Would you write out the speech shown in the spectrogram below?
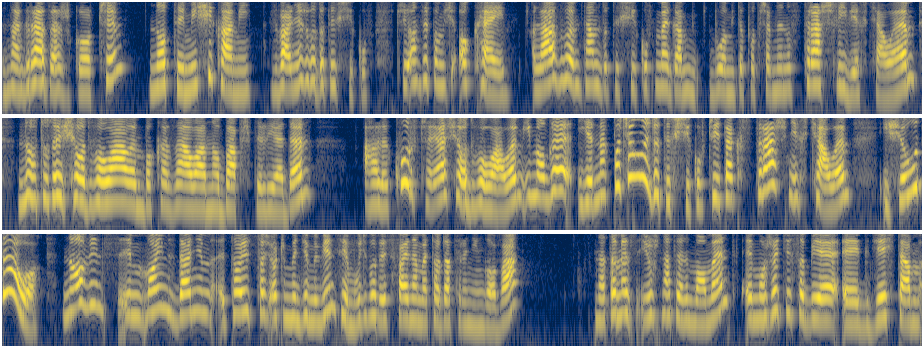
nagradzasz go czym? No tymi sikami. Zwalniasz go do tych sików. Czyli on sobie pomyśli, okej, okay, lazłem tam do tych sików, mega było mi to potrzebne, no straszliwie chciałem, no tutaj się odwołałem, bo kazała, no bab styl jeden, ale kurczę, ja się odwołałem i mogę jednak pociągnąć do tych sików, czyli tak strasznie chciałem i się udało. No więc y, moim zdaniem to jest coś, o czym będziemy więcej mówić, bo to jest fajna metoda treningowa. Natomiast już na ten moment y, możecie sobie y, gdzieś tam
